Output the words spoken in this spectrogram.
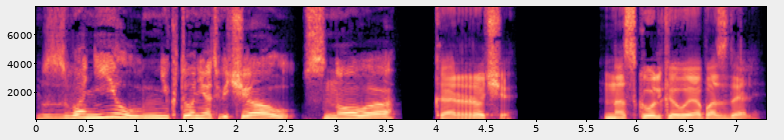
Звонил, никто не отвечал, снова... Короче, насколько вы опоздали?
